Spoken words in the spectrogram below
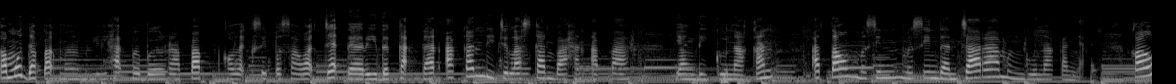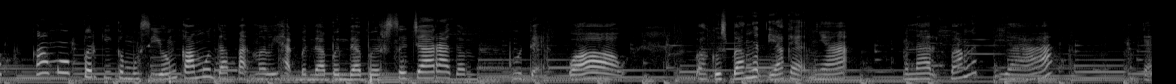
kamu dapat melihat beberapa koleksi pesawat jet dari dekat dan akan dijelaskan bahan apa yang digunakan atau mesin-mesin dan cara menggunakannya. Kalau kamu pergi ke museum, kamu dapat melihat benda-benda bersejarah dan budaya. Wow, bagus banget ya kayaknya. Menarik banget ya. Oke.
